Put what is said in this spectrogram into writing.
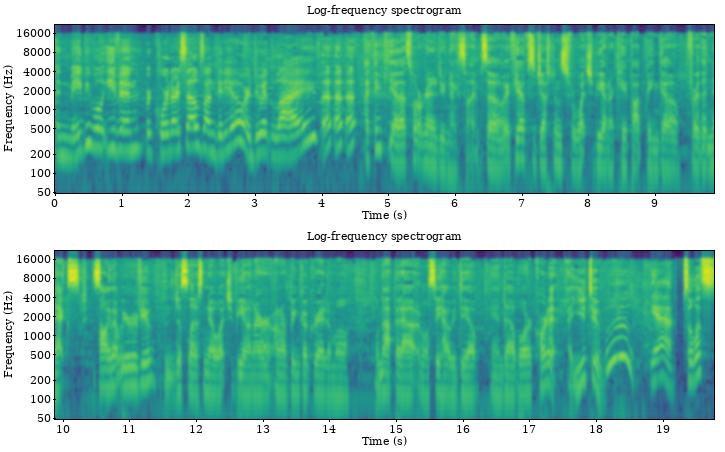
and maybe we'll even record ourselves on video or do it live. Uh, uh, uh. I think yeah, that's what we're gonna do next time. So if you have suggestions for what should be on our K-pop bingo for the next song that we review, just let us know what should be on our on our bingo grid, and we'll we'll map it out and we'll see how we do, and uh, we'll record it at YouTube. Woo! Yeah. So let's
